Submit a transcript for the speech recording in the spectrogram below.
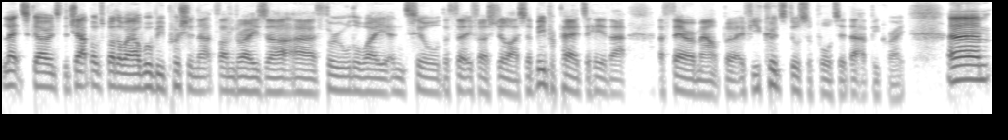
let's go into the chat box. By the way, I will be pushing that fundraiser uh, through all the way until the 31st July. So be prepared to hear that a fair amount. But if you could still support it, that would be great. Um,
